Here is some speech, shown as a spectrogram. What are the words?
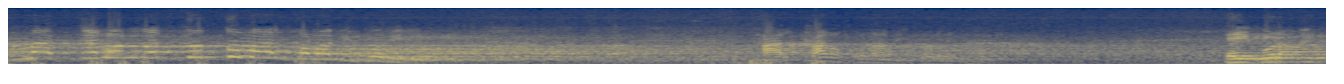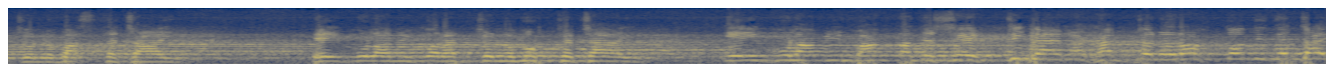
আল্লাহ কেবলমাত্র তোমার গোলামি করি। আর কারও গোলামি করি না। এই গোলামির জন্য বাঁচতে চাই, এই গোলামি করার জন্য মরতে চাই, এই গোলামি বাংলাদেশে টিকায় রাখার জন্য রক্ত দিতে চাই,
